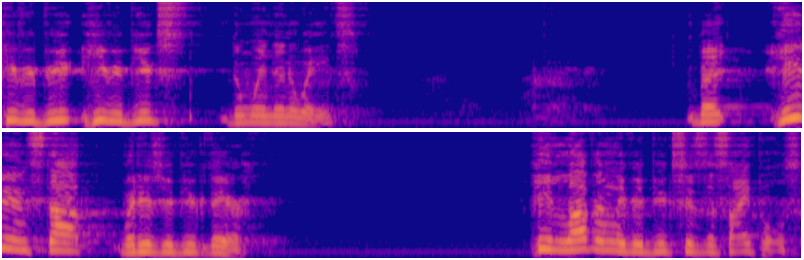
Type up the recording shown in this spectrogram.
he, rebu- he rebukes the wind and the waves. But he didn't stop with his rebuke there. He lovingly rebukes his disciples.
